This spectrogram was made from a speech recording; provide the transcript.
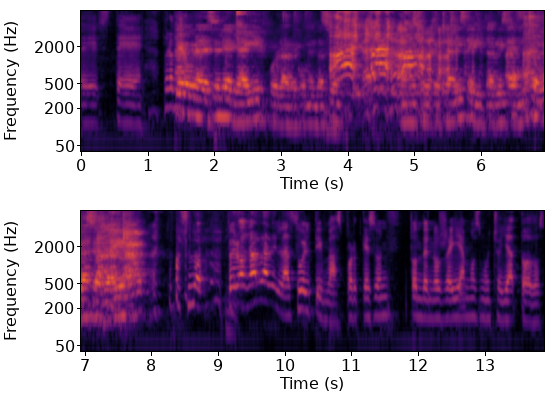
Este, pero Quiero agradecerle a Yair por la recomendación. A nuestro tecladista y guitarrista. Muchas gracias, Yair. No, pero agarra de las últimas, porque son donde nos reíamos mucho ya todos.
